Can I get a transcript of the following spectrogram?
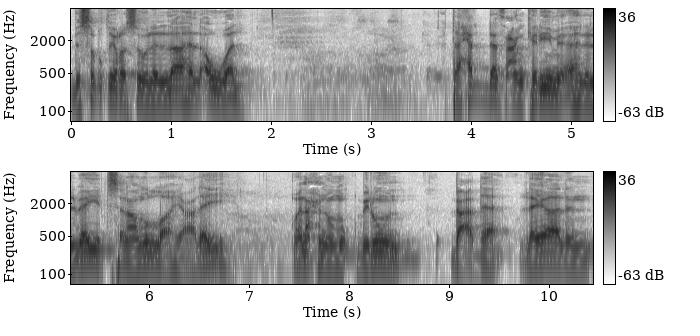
بسبط رسول الله الأول. تحدث عن كريم أهل البيت سلام الله عليه ونحن مقبلون بعد ليال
